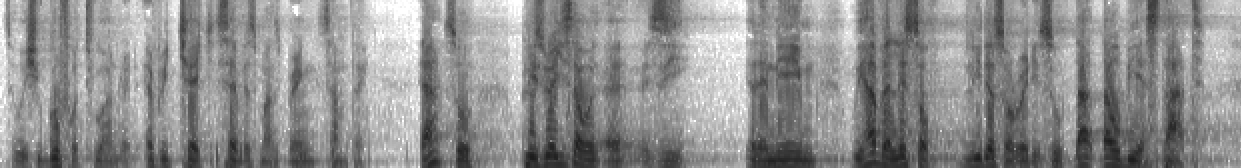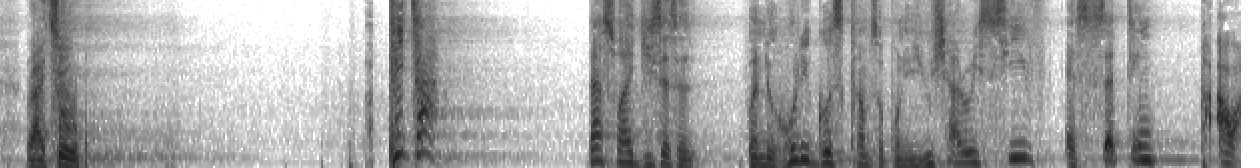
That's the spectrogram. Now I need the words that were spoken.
So we should go for 200. Every church service must bring something. Yeah? So please register with uh, Z. The name. We have a list of leaders already, so that, that will be a start. Right? So Peter. That's why Jesus said, when the Holy Ghost comes upon you, you shall receive a certain power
